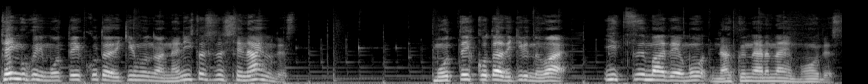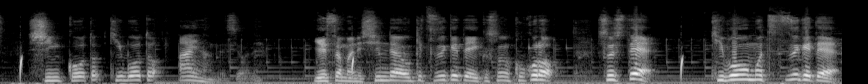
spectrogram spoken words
天国に持っていくことができるものは何一つとしてないのです。持っていくことができるのは、いつまでもなくならないものです。信仰と希望と愛なんですよね。イエス様に信頼を置き続けていくその心、そして希望を持ち続けて、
